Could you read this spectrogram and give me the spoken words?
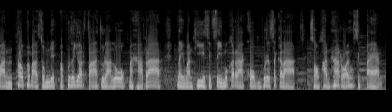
26,469 วัน เท่าพระบาทสมเด็จพระพุทธยอดฟ้าจุฬาโลกมหาราช ในวันที่ 14 มกราคม พุทธศักราช 2568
